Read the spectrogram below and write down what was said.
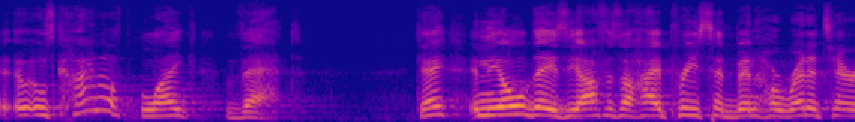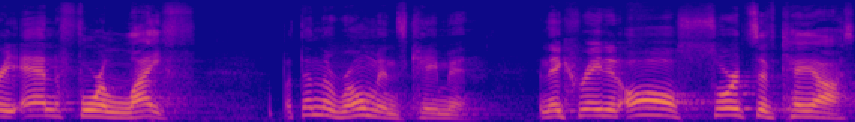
It, it was kind of like that. Okay? In the old days, the office of high priest had been hereditary and for life. But then the Romans came in and they created all sorts of chaos.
